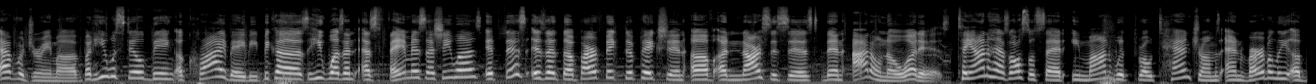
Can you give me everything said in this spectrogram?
ever dream of, but he was still being a crybaby because because he wasn't as famous as she was? If this isn't the perfect depiction of a narcissist, then I don't know what is. Teyana has also said Iman would throw tantrums and verbally abuse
